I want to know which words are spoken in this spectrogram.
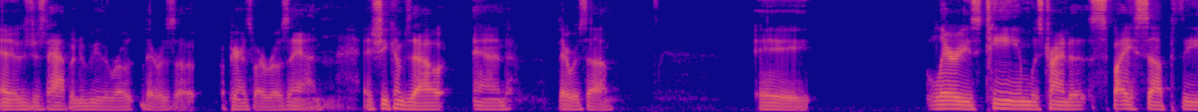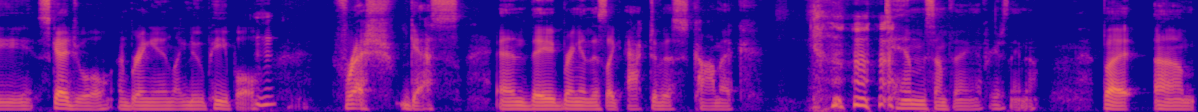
and it was just happened to be the Ro- there was a appearance by Roseanne, and she comes out, and there was a a Larry's team was trying to spice up the schedule and bring in like new people, fresh guests, and they bring in this like activist comic, Tim something I forget his name now, but um,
